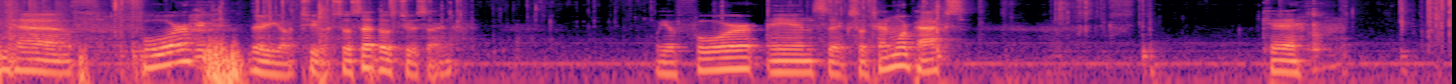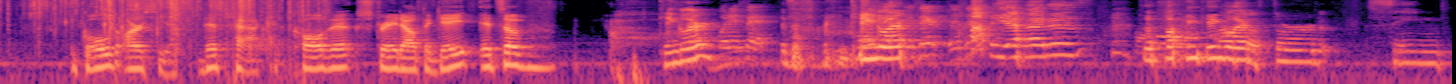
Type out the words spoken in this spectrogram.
We have four. You're good. There you go, two. So set those two aside. We have four and six. So 10 more packs. Okay. Gold Arceus. This pack calls it straight out the gate. It's a. Kingler? What is it? It's a fucking Kingler. Is it? Is it? yeah, it is. It's a fucking The third same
